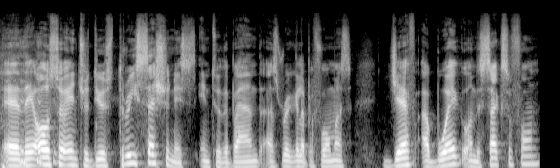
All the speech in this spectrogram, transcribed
Uh, they also introduced three sessionists into the band as regular performers Jeff Abueg on the saxophone,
